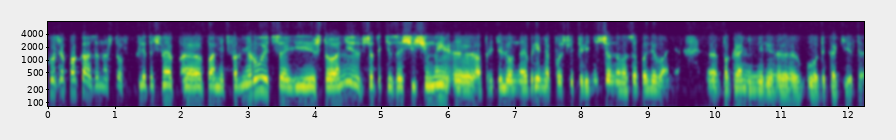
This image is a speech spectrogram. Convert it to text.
уже показано, что клеточная э, память формируется, и что они все-таки защищены э, определенное время после перенесенного заболевания. Э, по крайней мере, э, годы какие-то.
